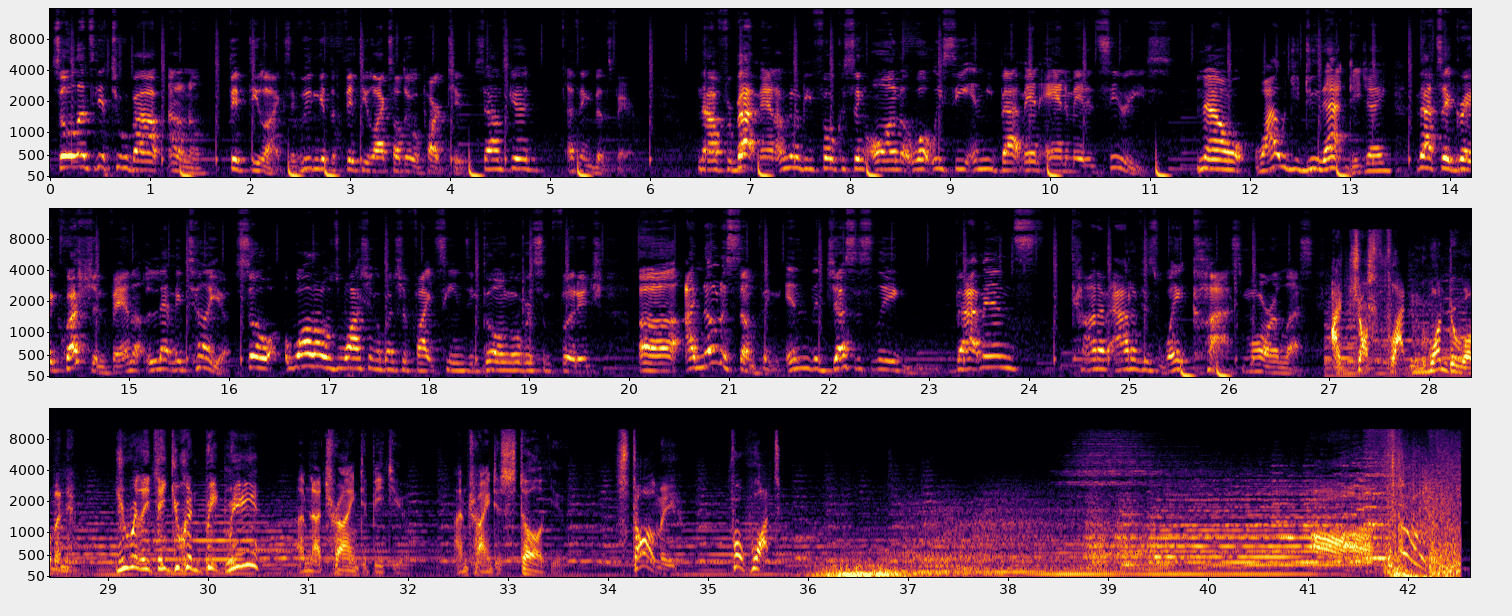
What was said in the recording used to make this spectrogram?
So let's get to about, I don't know, 50 likes. If we can get the 50 likes, I'll do a part two. Sounds good? I think that's fair. Now, for Batman, I'm going to be focusing on what we see in the Batman animated series. Now, why would you do that, DJ? That's a great question, fan. Let me tell you. So, while I was watching a bunch of fight scenes and going over some footage, uh, I noticed something. In the Justice League, Batman's kind of out of his weight class, more or less. I just flattened Wonder Woman. You really think you can beat me? I'm not trying to beat you. I'm trying to stall you. Stall me? For what?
